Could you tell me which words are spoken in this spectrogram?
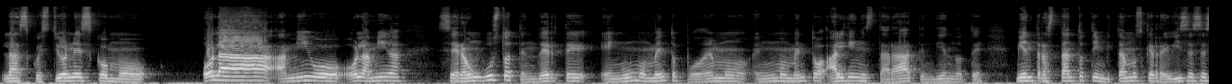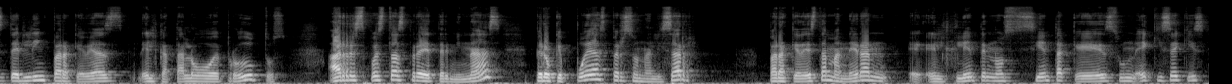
las cuestiones como, hola amigo, hola amiga, será un gusto atenderte, en un momento podemos, en un momento alguien estará atendiéndote. Mientras tanto te invitamos que revises este link para que veas el catálogo de productos. Haz respuestas predeterminadas, pero que puedas personalizar para que de esta manera eh, el cliente no sienta que es un XX,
